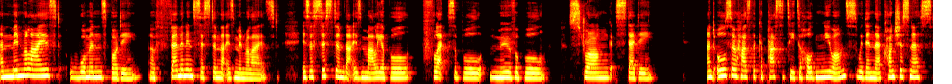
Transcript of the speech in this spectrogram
A mineralized woman's body, a feminine system that is mineralized, is a system that is malleable, flexible, movable, strong, steady, and also has the capacity to hold nuance within their consciousness,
